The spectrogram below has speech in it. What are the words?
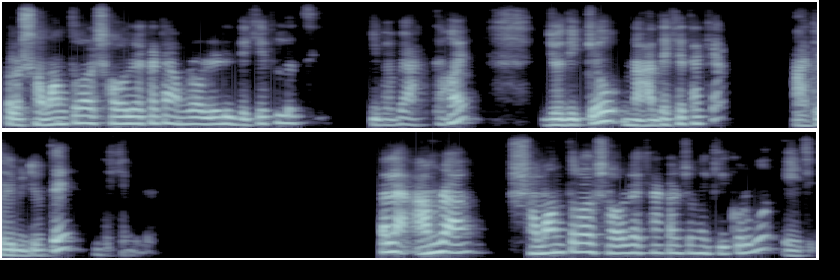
তাহলে সমান্তরাল সরলরেখাটা আমরা অলরেডি দেখে ফেলেছি কীভাবে আঁকতে হয়। যদি কেউ না দেখে থাকেন আগের ভিডিওতে দেখে নেবেন। তাহলে আমরা সমান্তরাল সরলরেখা আঁকার জন্য কি করব? এই যে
